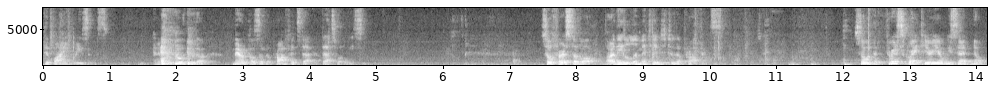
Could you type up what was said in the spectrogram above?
divine reasons. And if we go through the miracles of the prophets, that, that's what we see. So, first of all, are they limited to the prophets? So, the first criteria we said no.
